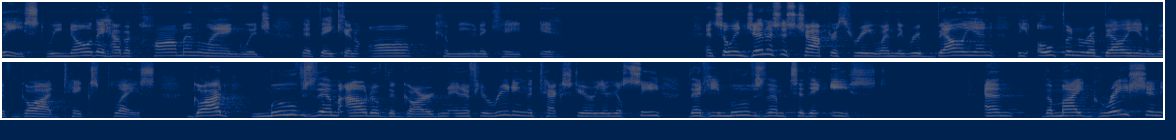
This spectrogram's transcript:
least, we know they have a common language that they can all communicate in. And so in Genesis chapter 3, when the rebellion, the open rebellion with God takes place, God moves them out of the garden. And if you're reading the text here, you'll see that he moves them to the east. And the migration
